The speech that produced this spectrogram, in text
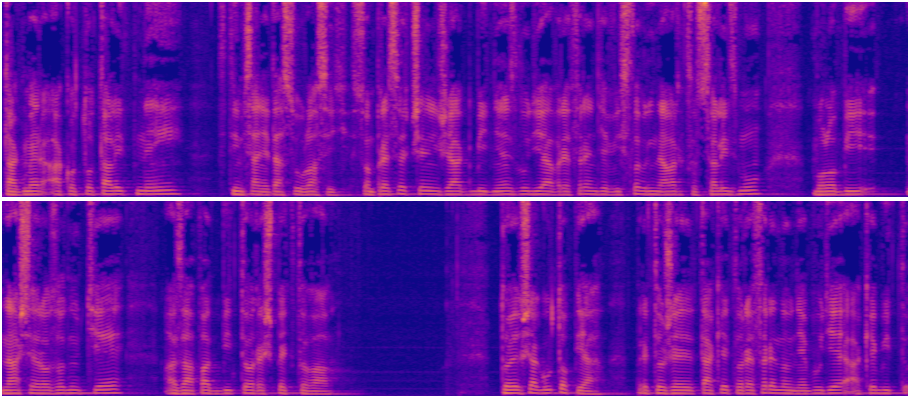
takmer ako totalitný, s tým sa nedá súhlasiť. Som presvedčený, že ak by dnes ľudia v referende vyslovili návrh socializmu, bolo by naše rozhodnutie a Západ by to rešpektoval. To je však utopia, pretože takéto referendum nebude a keby, to,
